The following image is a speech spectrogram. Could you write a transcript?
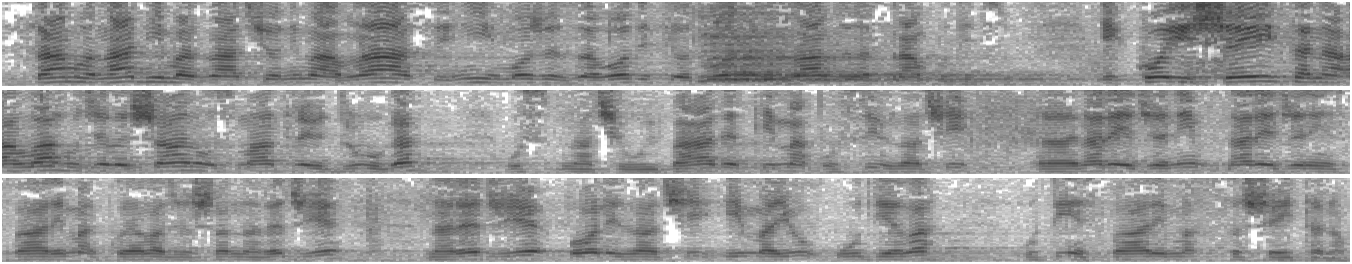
Samo nad njima, znači on ima vlast i njih može zavoditi, odvoditi u na stramputicu. I koji šeitana Allahu Đelešanu smatraju druga, u, znači u ibadetima, u svim znači e, naređenim, naređenim stvarima koje Allah Đelšan naređuje, naređuje, oni znači imaju udjela u tim stvarima sa šeitanom.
